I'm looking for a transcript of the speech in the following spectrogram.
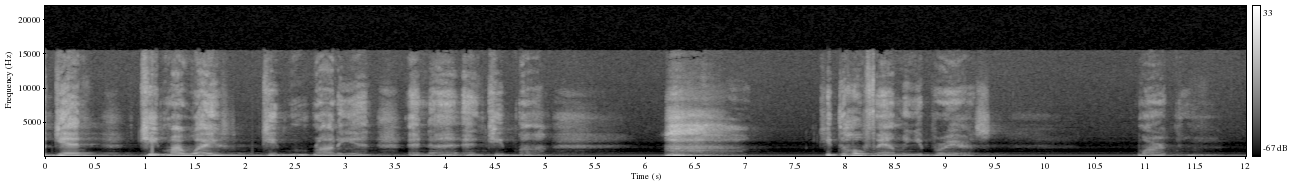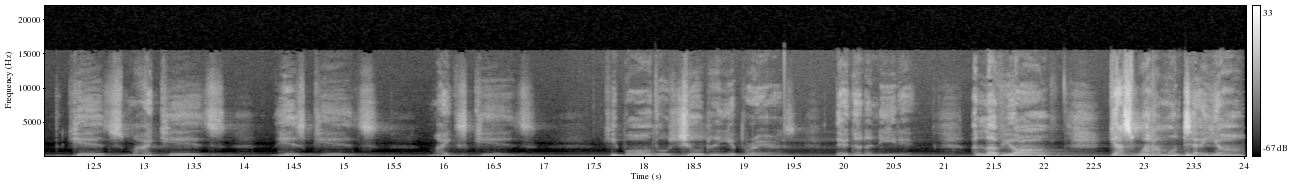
Again, keep my wife, keep Ronnie in, and, uh, and keep, uh, keep the whole family in your prayers. Mark, the kids, my kids, his kids, Mike's kids. Keep all those children in your prayers. They're going to need it. I love you all. Guess what I'm going to tell y'all?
